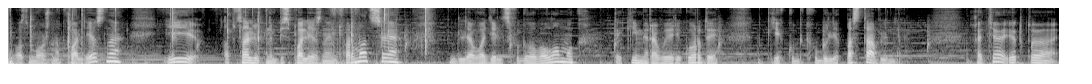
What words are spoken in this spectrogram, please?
возможно, полезно. И абсолютно бесполезная информация для владельцев головоломок, какие мировые рекорды каких кубиков были поставлены. Хотя это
